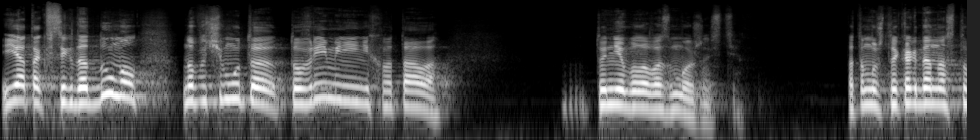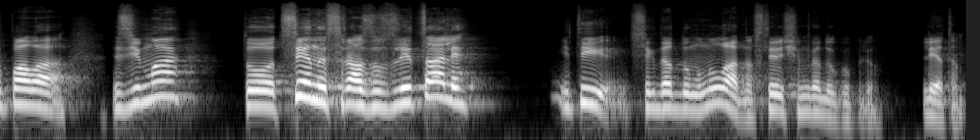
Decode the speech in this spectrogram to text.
И я так всегда думал, но почему-то то времени не хватало, то не было возможности. Потому что когда наступала зима, то цены сразу взлетали, и ты всегда думал, ну ладно, в следующем году куплю, летом.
